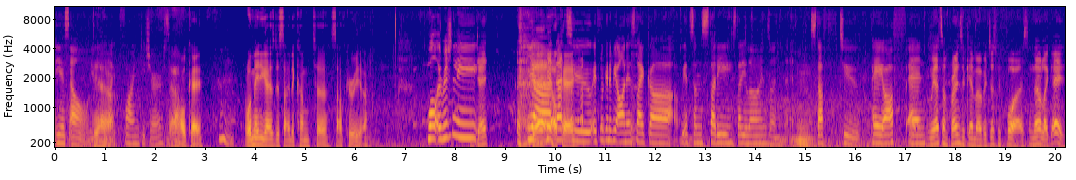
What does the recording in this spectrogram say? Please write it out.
ESL, you know, Yeah. like foreign teacher. So. Wow, okay. Hmm. What made you guys decide to come to South Korea? Well, originally, Dead? yeah, Yeah, that too. If we're gonna be honest, like uh, we had some study study loans and, and Mm. stuff to pay off, and we had some friends who came over just before us, and they were like, "Hey,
